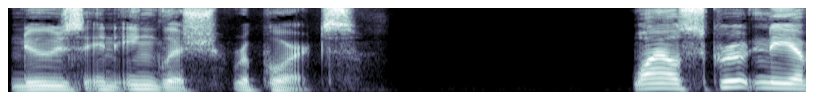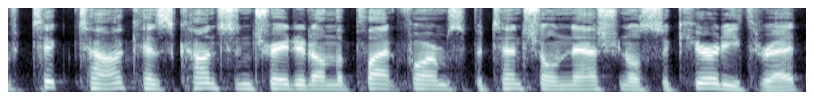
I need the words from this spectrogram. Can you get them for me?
News in English reports. While scrutiny of TikTok has concentrated on the platform's potential national security threat,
